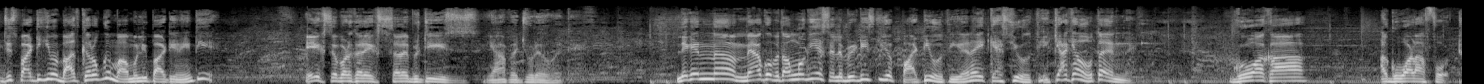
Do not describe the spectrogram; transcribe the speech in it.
जिस पार्टी की मैं बात कर रहा हूँ कोई मामूली पार्टी नहीं थी। एक से बढ़कर एक सेलिब्रिटीज यहाँ पे जुड़े हुए थे। लेकिन मैं आपको बताऊँगा कि ये सेलिब्रिटीज की जो पार्टी होती है ना, ये कैसी होती है? क्या क्या होता है इनमें? गोवा का अगवाड़ा फोर्ट।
